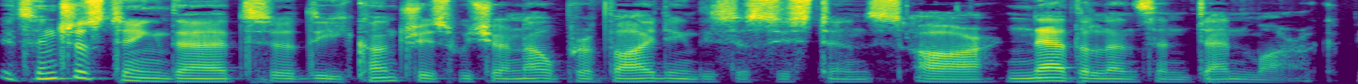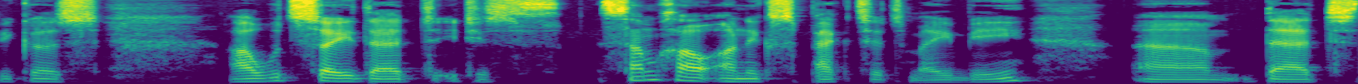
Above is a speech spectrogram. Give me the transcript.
It's interesting that uh, the countries which are now providing this assistance are Netherlands and Denmark, because I would say that it is somehow unexpected, maybe, um, that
